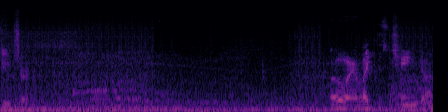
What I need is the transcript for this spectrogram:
future. Oh, I like this chain gun.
